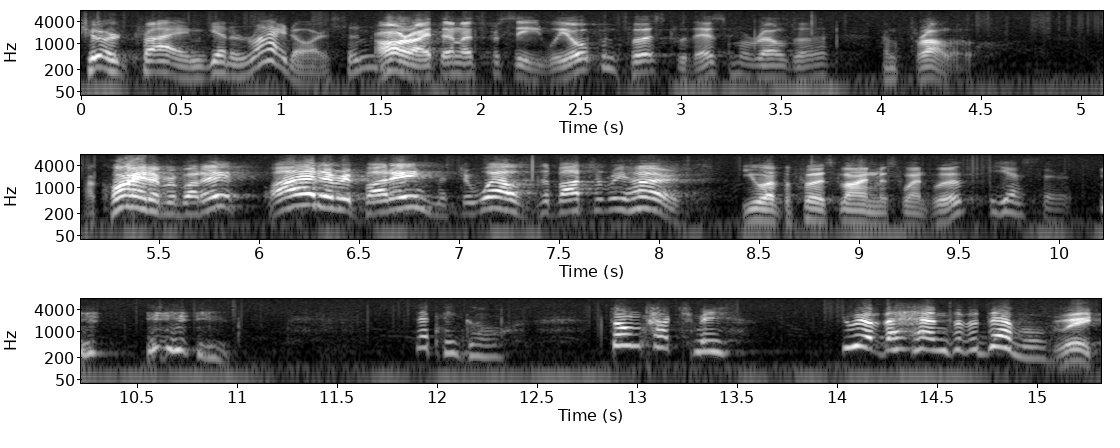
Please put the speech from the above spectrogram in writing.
sure try and get it right, Orson. All right, then let's proceed. We open first with Esmeralda and Frollo. Now, quiet, everybody. Quiet, everybody. Mr. Welles is about to rehearse. You have the first line, Miss Wentworth. Yes, sir. Let me go. Don't touch me. You have the hands of the devil. Great.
